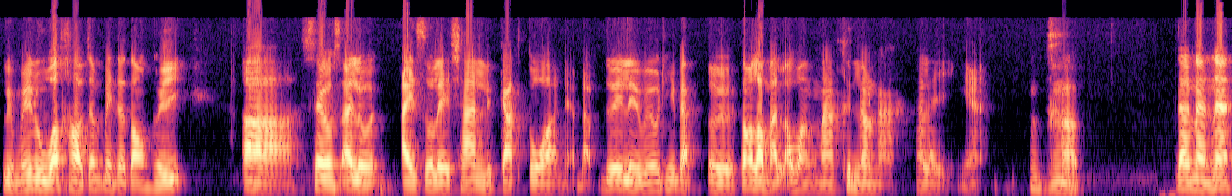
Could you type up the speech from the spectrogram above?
หรือไม่รู้ว่าเขาจำเป็นจะต้องเฮ้ยอ่าเซลล์ไอโซเลชันหรือกักตัวเนี่ยแบบด้วยเลเวลที่แบบเออต้องระมัดระวังมากขึ้นแล้วนะ อะไรอย่างเงี้ยครับ ดังนั้นน่ะ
